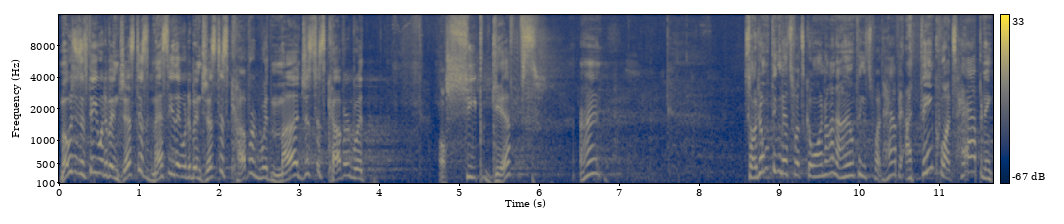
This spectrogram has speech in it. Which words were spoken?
Moses' feet would have been just as messy. They would have been just as covered with mud, just as covered with, well, sheep gifts, right? So I don't think that's what's going on. I don't think that's what's happening. I think what's happening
